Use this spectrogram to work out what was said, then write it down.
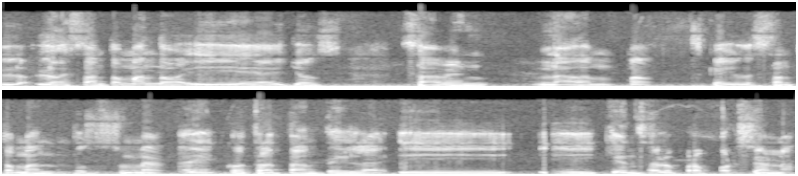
lo, están tomando y ellos saben nada más que ellos están tomando, su médico tratante y, y, quien se lo proporciona.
